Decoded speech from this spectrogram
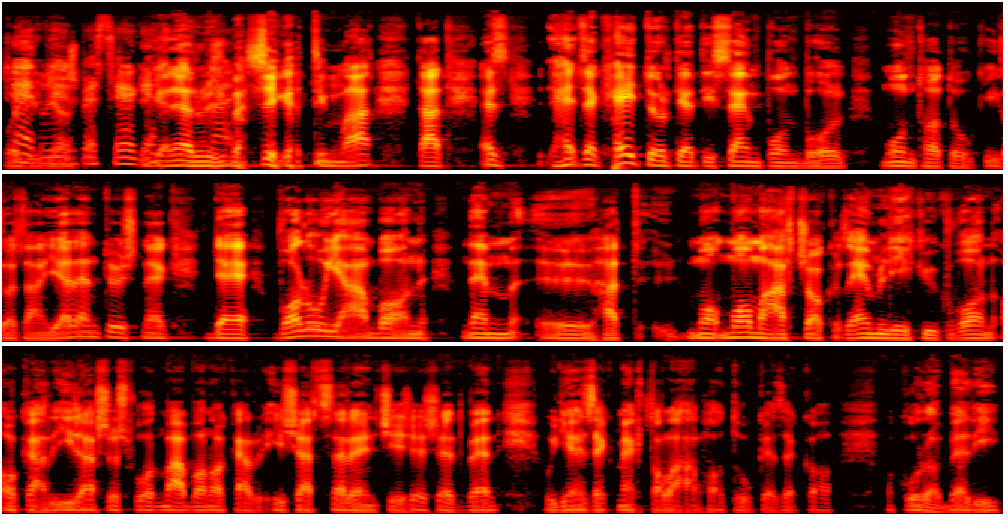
vagy erről ugye, is beszélgettünk Igen, erről már. is beszélgettünk már. Tehát ez, ezek helytörténeti szempontból mondhatók igazán jelentősnek, de valójában nem, hát ma, ma már csak az emlékük van, akár írásos formában, akár és hát szerencsés esetben, ugye ezek megtalálhatók, ezek a, a korabeli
